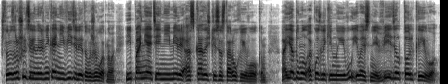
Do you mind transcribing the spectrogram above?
что разрушители наверняка не видели этого животного и понятия не имели о сказочке со старухой и волком. А я думал о козлике наяву и во сне, видел только его.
